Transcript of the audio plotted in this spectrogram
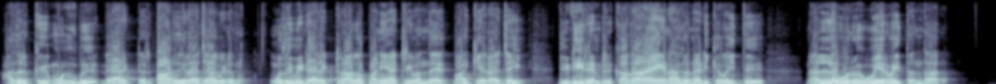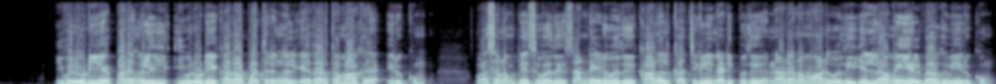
அதற்கு முன்பு டைரக்டர் பாரதி ராஜாவிடம் உதவி டைரக்டராக பணியாற்றி வந்த பாக்கியராஜை திடீரென்று கதாநாயகனாக நடிக்க வைத்து நல்ல ஒரு உயர்வை தந்தார். இவருடைய படங்களில் இவருடைய கதாபாத்திரங்கள் யதார்த்தமாக இருக்கும். வசனம் பேசுவது சண்டையிடுவது காதல் காட்சிகளில் நடிப்பது நடனம் ஆடுவது எல்லாமே இயல்பாகவே இருக்கும்.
